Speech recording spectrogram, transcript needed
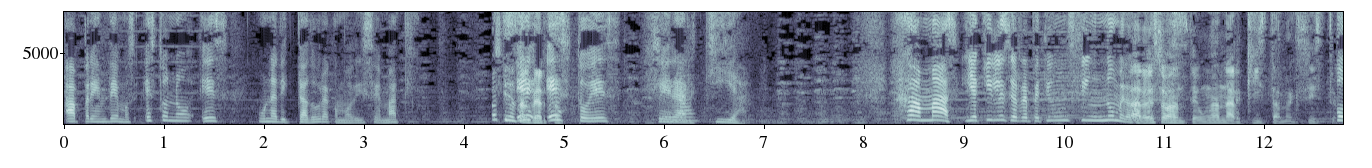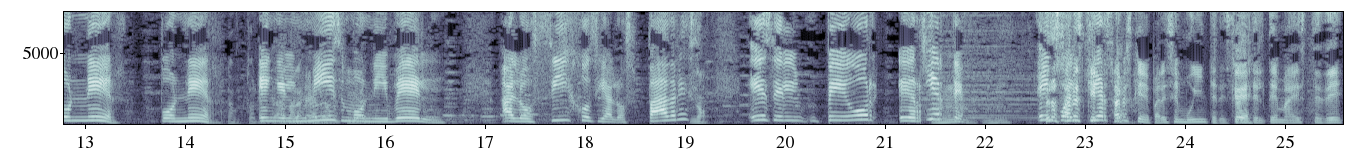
aprendemos, esto no es una dictadura como dice Mati. Eh, Alberto. esto es jerarquía. Jamás, y aquí les repetí un sinnúmero Claro, de eso ante un anarquista no existe. poner, poner en el mismo nivel a los hijos y a los padres No. es el peor error. En ujú. Pero sabes que, sabes que me parece muy interesante ¿Qué? el tema este de...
